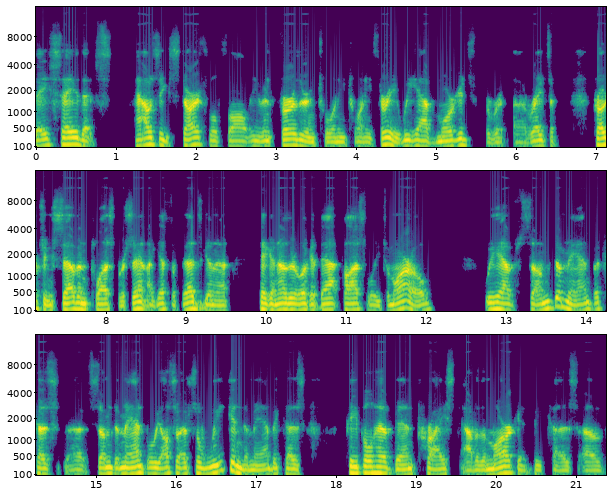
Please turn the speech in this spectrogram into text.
they say that housing starts will fall even further in 2023. We have mortgage uh, rates approaching seven plus percent. I guess the Fed's going to take another look at that possibly tomorrow. We have some demand because uh, some demand, but we also have some weakened demand because people have been priced out of the market because of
